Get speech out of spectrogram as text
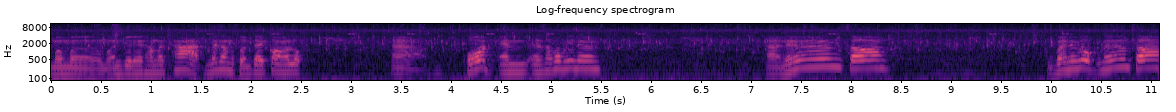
เมื่อเมือเหมือนอยู่ในธรรมชาติ ไม่ต้องสนใจกล้องแล้วลูกอ่า พสแอนแอนสะโพกนิดนึง อ่าหนึ่งสองอีกใบหนึ่งลูกหนึ่งสอง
